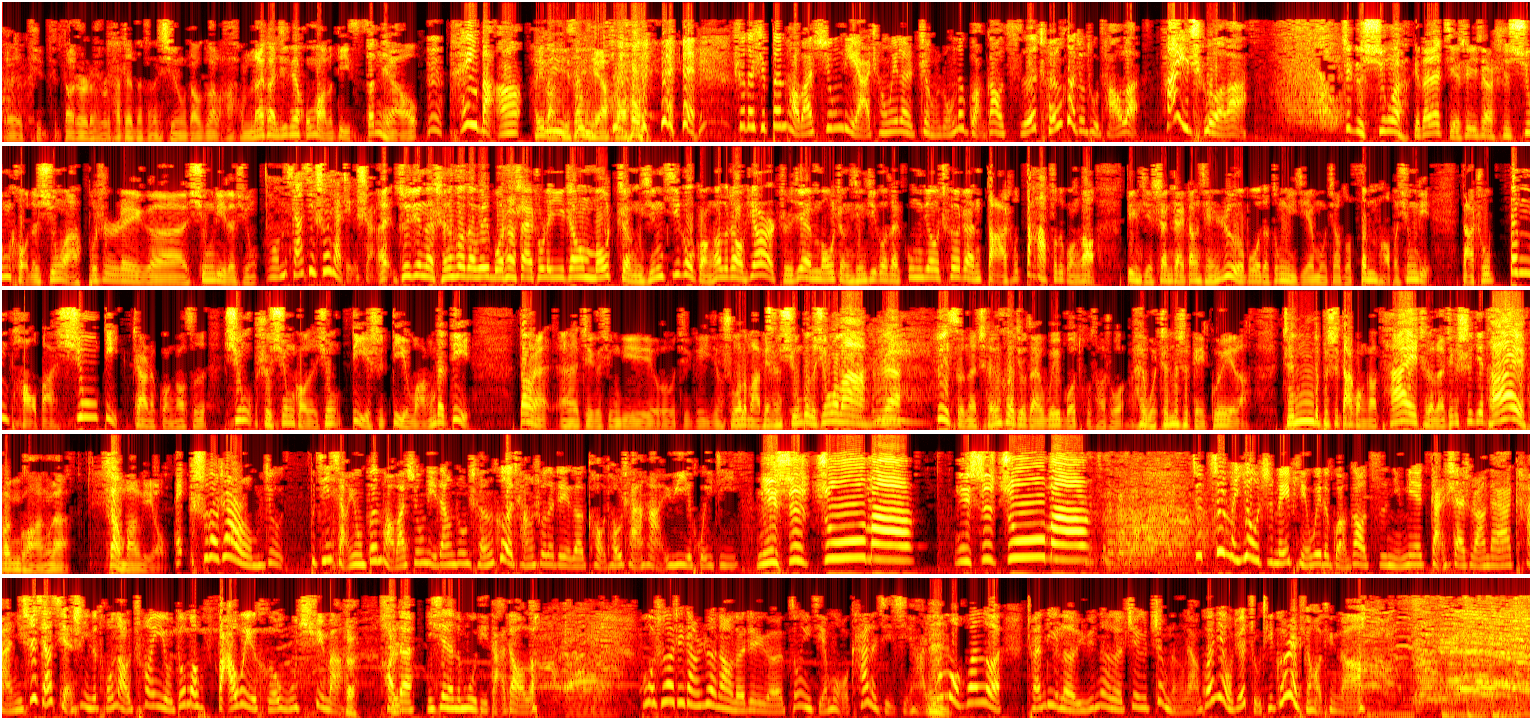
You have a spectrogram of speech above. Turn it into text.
呃，提到这儿的时候，他真的可能心如刀割了哈。我们来看今天红榜的第三条，嗯，黑榜，黑榜第三条。说的是《奔跑吧兄弟》啊，成为了整容的广告词。陈赫就吐槽了，太扯了。这个胸啊，给大家解释一下，是胸口的胸啊，不是这个兄弟的兄。我们详细说一下这个事儿。哎，最近呢，陈赫在微博上晒出了一张某整形机构广告的照片儿。只见某整形机构在公交车站打出大幅的广告，并且山寨当前热播的综艺节目，叫做《奔跑吧兄弟》，打出“奔跑吧兄弟”这样的广告词。胸是胸口的胸，弟是帝王的帝。当然，呃，这个兄弟，我这个已经说了嘛，变成胸部的胸了嘛，是不是？哎对此呢，陈赫就在微博吐槽说：“哎，我真的是给跪了，真的不是打广告，太扯了，这个世界太疯狂了。”上榜理由。哎，说到这儿，我们就不禁想用《奔跑吧兄弟》当中陈赫常说的这个口头禅哈予以回击。你是猪吗？你是猪吗？就这么幼稚没品位的广告词，你们也敢晒出来让大家看？你是想显示你的头脑创意有多么乏味和无趣吗？好的，你现在的目的达到了。不过说到这档热闹的这个综艺节目，我看了几期哈，幽默欢乐，传递了娱乐的这个正能量。关键我觉得主题歌也挺好听的啊。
